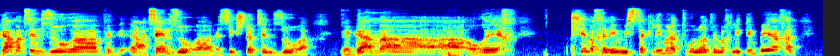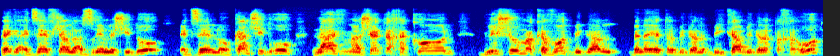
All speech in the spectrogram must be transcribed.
גם הצנזורה, הצנזורה, הנציג של הצנזורה, וגם העורך, אנשים אחרים מסתכלים על התמונות ומחליטים ביחד, רגע, את זה אפשר להזרים לשידור, את זה לא. כאן שידרו live מהשטח הכל, בלי שום עכבות, בגלל, בין היתר, בגלל, בעיקר בגלל התחרות,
